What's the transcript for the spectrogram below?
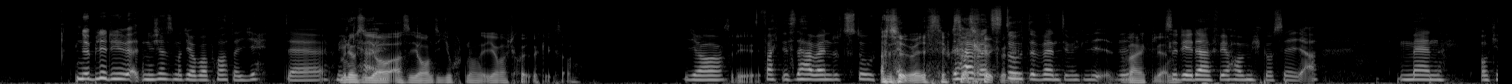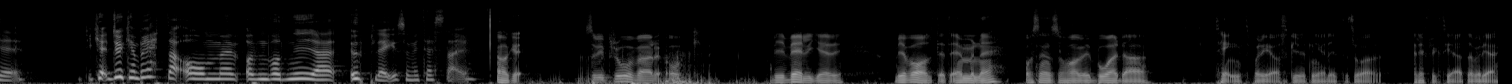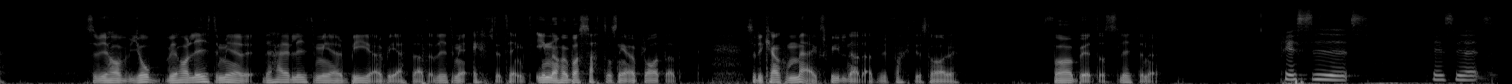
Nu blir det ju, nu känns det som att jag bara pratar jättemycket Men också här. jag, alltså jag har inte gjort något, jag har varit sjuk liksom. Ja, det, faktiskt det här var ändå ett stort, alltså, det här var ett stort event i mitt liv. det- Verkligen. Så det är därför jag har mycket att säga. Men okej. Du kan- Du kan berätta om, om vårt nya upplägg som vi testar. Okej, så vi provar och vi väljer, vi har valt ett ämne och sen så har vi båda tänkt på det och skrivit ner lite så, reflekterat över det. Så vi har jobb, vi har lite mer, det här är lite mer bearbetat och lite mer eftertänkt. Innan har vi bara satt oss ner och pratat. Så det kanske märks skillnad att vi faktiskt har förberett oss lite nu. Precis. Precis.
